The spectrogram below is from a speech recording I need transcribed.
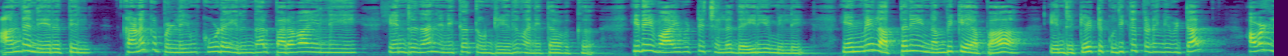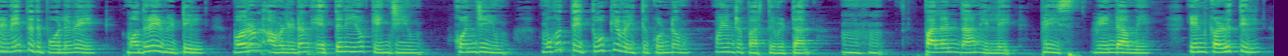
அந்த நேரத்தில் கணக்கு பிள்ளையும் கூட இருந்தால் பரவாயில்லையே என்றுதான் நினைக்க தோன்றியது வனிதாவுக்கு. இதை வாய்விட்டு சொல்ல தைரியம் இல்லை என்மேல் அத்தனை நம்பிக்கையாப்பா என்று கேட்டு குதிக்கத் தொடங்கிவிட்டால் அவள் நினைத்தது போலவே மதுரை வீட்டில் வருண் அவளிடம் எத்தனையோ கெஞ்சியும் கொஞ்சியும் முகத்தை தூக்கி வைத்துக் கொண்டும் முயன்று பார்த்து விட்டான் ம்ஹும். பலன்தான் இல்லை. ப்ளீஸ் வேண்டாமே. என் கழுத்தில்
